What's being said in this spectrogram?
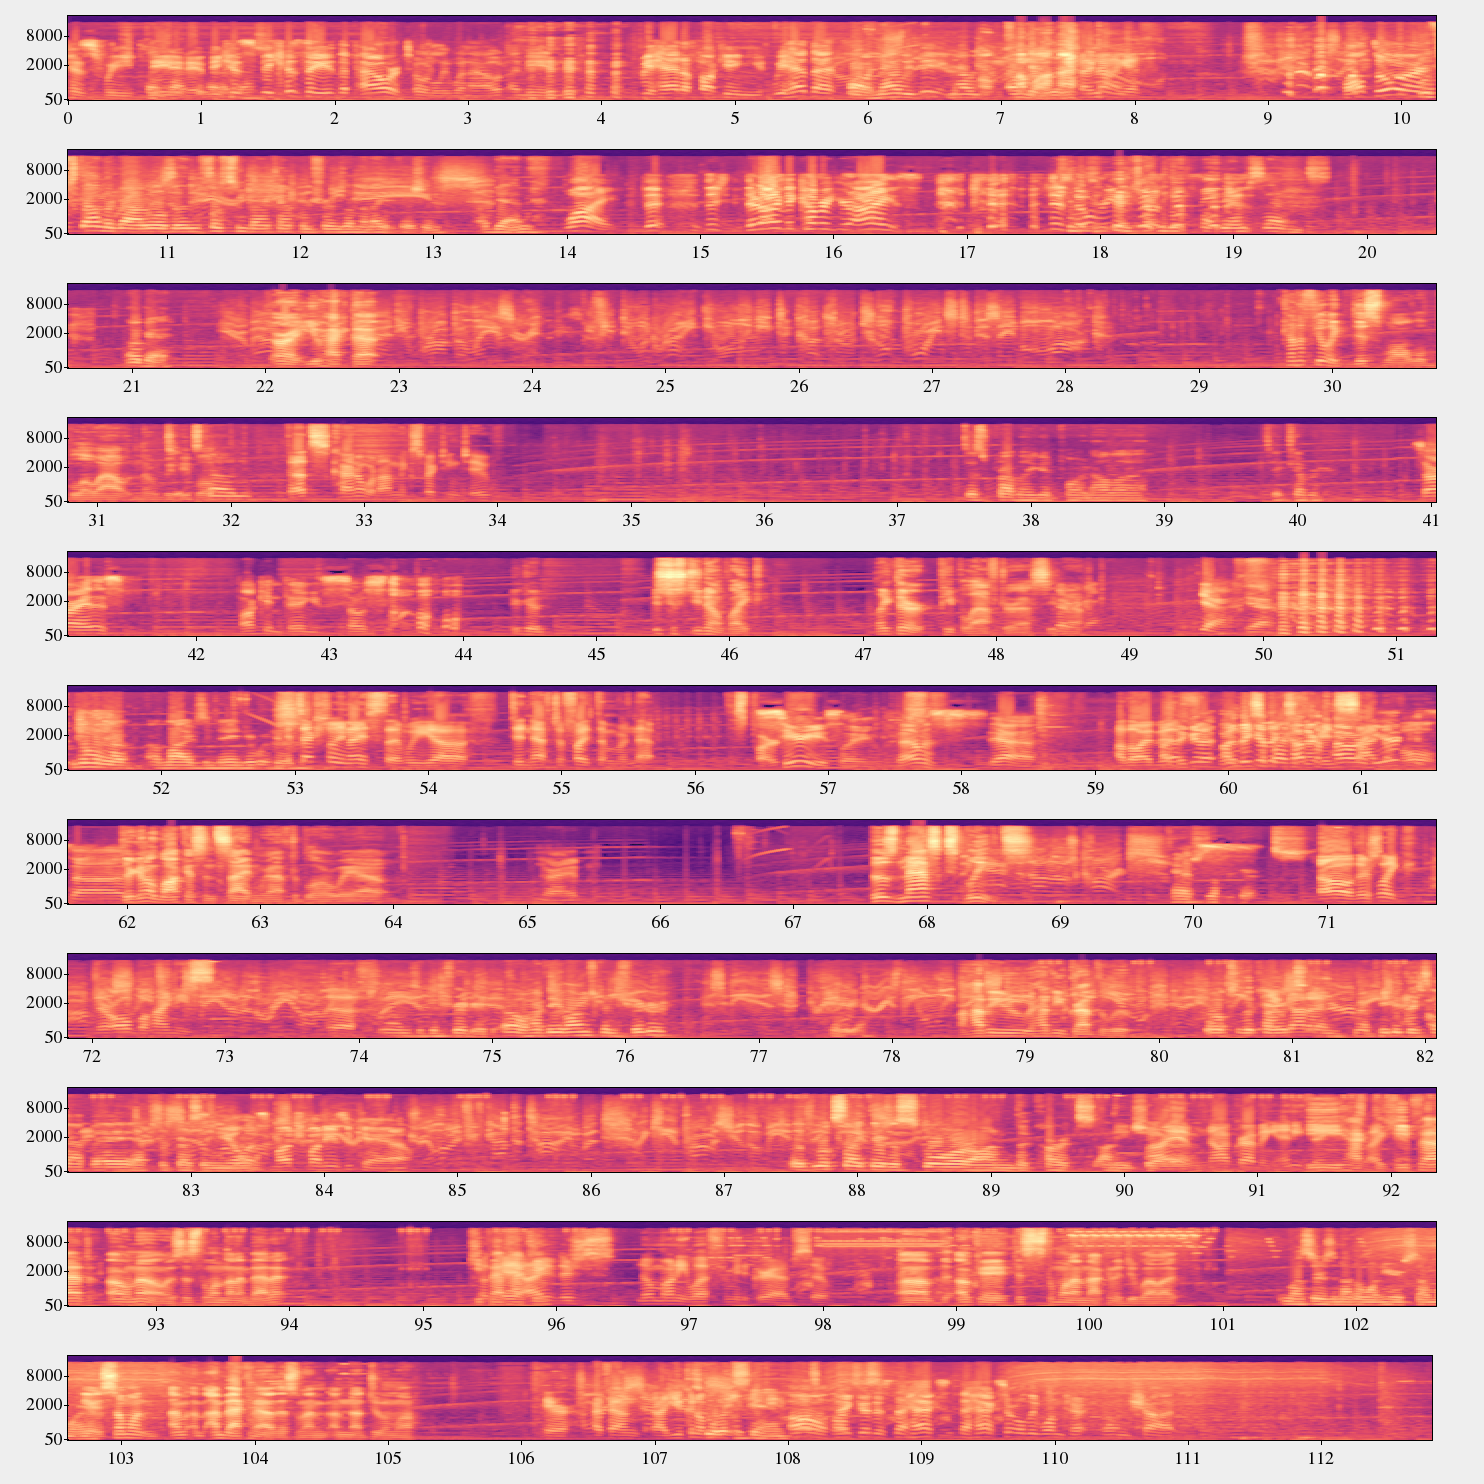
Because we needed it. Because guess. because they the power totally went out. I mean, we had a fucking we had that Oh, fucking now we. thing. Now we Oh, come okay, on. let's- again. Vault door. Flips down the goggles and flips them back up and turns on the night vision again. Why? The, the, they're not even covering your eyes. There's no reason Doesn't for make us to see goddamn this. sense. Okay. Alright, you hack that. Kind of feel like this wall will blow out and there will be it's people. done. That's kind of what I'm expecting too. That's probably a good point. I'll uh take cover. Sorry, this fucking thing is so slow. You're good. It's just, you know, like, like there are people after us, you there we know. go. Yeah, yeah. We don't our, our lives in danger. We're good. It's actually nice that we uh didn't have to fight them in that this part. Seriously, that was yeah. Although I Are bet they gonna are they gonna cut the power here? the uh, They're gonna lock us inside and we're gonna have to blow our way out. right. Those masks blinked. On those carts. Catch the guards. Oh, there's like they're all behind these. Under the radar. Uh, Alarms have been triggered. Oh, have the alarms been triggered? As it is, There we go. hacker is the only How do you how do you grab the loot? Go up to the cards gotta- and repeatedly tap A after pressing. Steal as much money as you can. It looks like there's a score on the carts on each. Uh, I am not grabbing anything. E because hack the keypad. Oh no, is this the one that I'm bad at? Keypad Okay, I, there's no money left for me to grab, so Uh, th- okay, this is the one I'm not gonna do well at. Unless there's another one here somewhere. Yeah, someone. I'm, I'm- I'm backing out of this one. I'm, I'm not doing well. here I found. Uh, you can open the you safety can. deposit Oh, thank goodness. The hacks the hacks are only one one shot.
